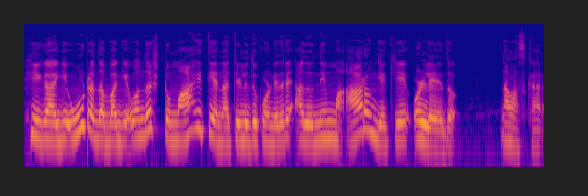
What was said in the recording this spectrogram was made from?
ಹೀಗಾಗಿ ಊಟದ ಬಗ್ಗೆ ಒಂದಷ್ಟು ಮಾಹಿತಿಯನ್ನ ತಿಳಿದುಕೊಂಡಿದ್ರೆ ಅದು ನಿಮ್ಮ ಆರೋಗ್ಯಕ್ಕೆ ಒಳ್ಳೆಯದು. ನಮಸ್ಕಾರ.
